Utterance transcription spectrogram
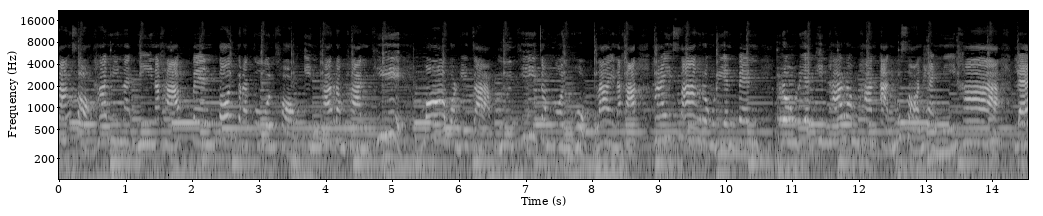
ทั้งสองท่านนี้นะนี้นะคะ เป็นต้นตระกูลของอินทรำพันธ์ที่มอบบริจาคพื้นที่จำนวน 6 ไร่นะคะ ให้ สร้างโรงเรียนเป็นโรงเรียนอินทารำพันธ์อนุสรณ์แห่งนี้ค่ะ และ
